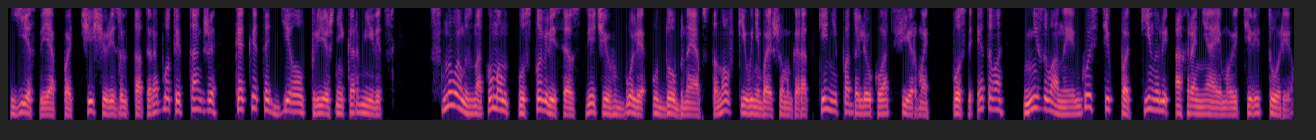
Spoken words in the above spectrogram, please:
если я подчищу результаты работы так же, как это делал прежний кормилец. С новым знакомым уставились о встрече в более удобной обстановке в небольшом городке неподалеку от фермы. После этого незваные гости покинули охраняемую территорию.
